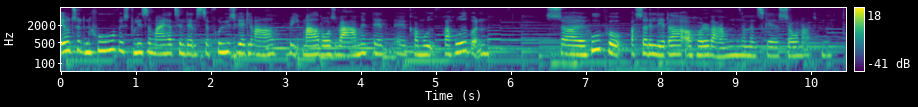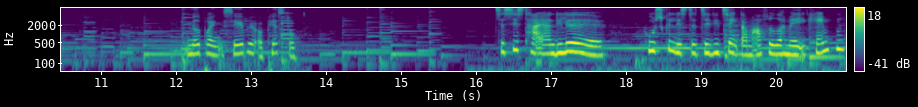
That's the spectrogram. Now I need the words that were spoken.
Eventuelt en hue, hvis du ligesom mig har tendens til at fryse virkelig meget, fordi meget af vores varme den øh, kommer ud fra hovedbunden. Så øh, hue på, og så er det lettere at holde varmen, når man skal sove om aftenen. Medbring sæbe og pesto. Til sidst har jeg en lille øh, huskeliste til de ting, der er meget fede at have med i campen,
